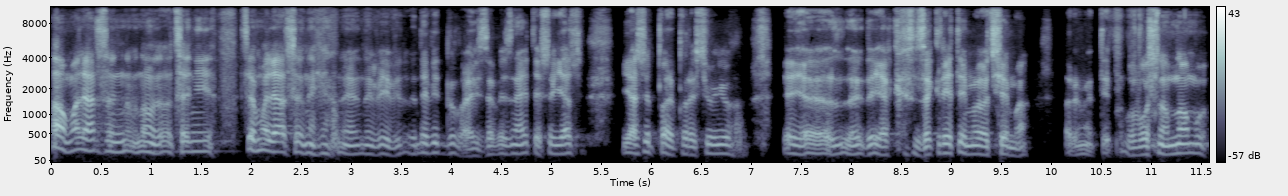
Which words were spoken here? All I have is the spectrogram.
А в малярстві, ну, це не це в малярстві не, не, не, не відбувається. Ви знаєте, що я ж я ж пр- працюю е, як з закритими очима. розумієте, В основному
